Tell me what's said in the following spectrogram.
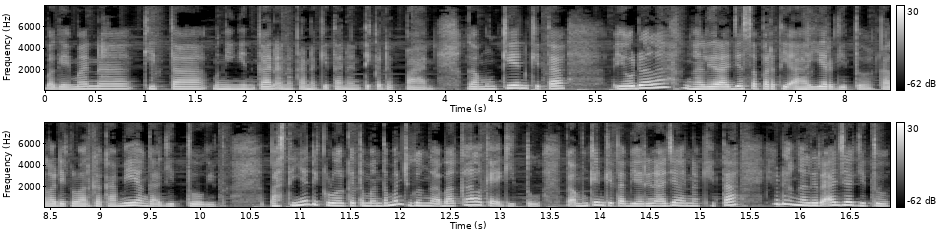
bagaimana kita menginginkan anak-anak kita nanti ke depan. Gak mungkin kita ya udahlah ngalir aja seperti air gitu. Kalau di keluarga kami ya nggak gitu gitu. Pastinya di keluarga teman-teman juga nggak bakal kayak gitu. Nggak mungkin kita biarin aja anak kita ya udah ngalir aja gitu.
